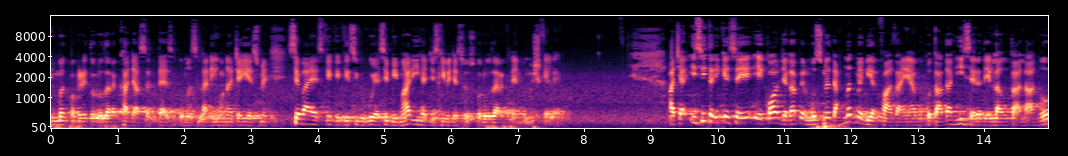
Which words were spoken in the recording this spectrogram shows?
ہمت پکڑے تو روزہ رکھا جا سکتا ہے، ایسا کوئی مسئلہ نہیں ہونا چاہیے اس میں۔ سوائے اس کے کہ کسی کو کوئی ایسی بیماری ہے جس کی وجہ سے اس کو روزہ رکھنے میں مشکل ہے۔ اچھا اسی طریقے سے ایک اور جگہ پھر مسند احمد میں بھی الفاظ آئے ہیں ابو قطادہ ہی سے رضی اللہ تعالیٰ عنہ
